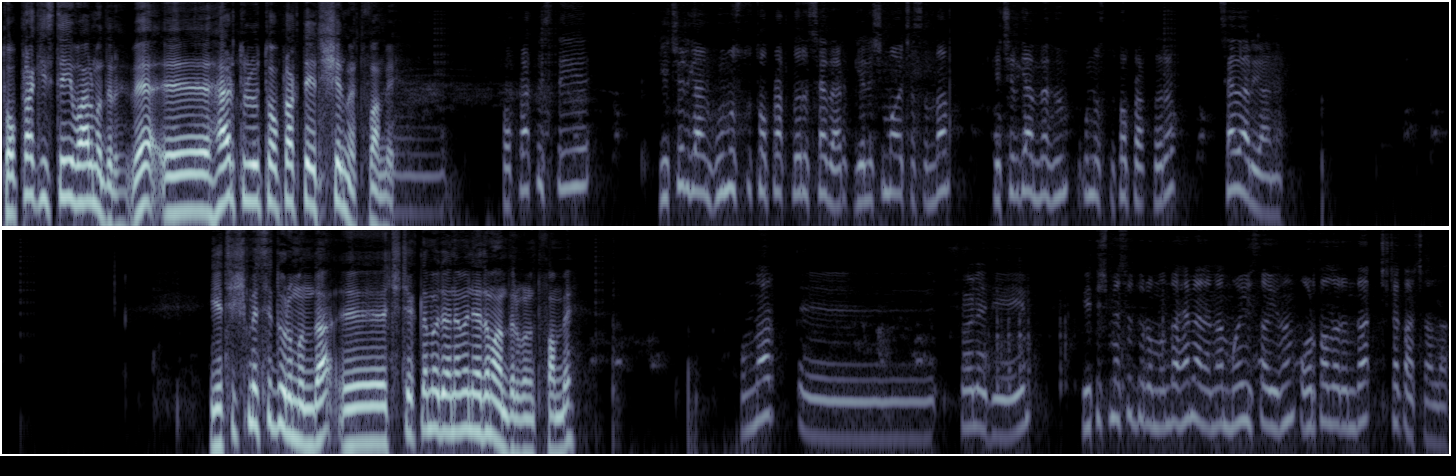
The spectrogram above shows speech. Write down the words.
Toprak isteği var mıdır? Ve e, her türlü toprakta yetişir mi Tufan Bey? Ee, toprak isteği geçirgen humuslu toprakları sever. Gelişimi açısından geçirgen ve hum- humuslu toprakları sever yani. Yetişmesi durumunda e, çiçekleme dönemi ne zamandır bunun Tufan Bey? Bunlar ee, şöyle diyeyim. Yetişmesi durumunda hemen hemen Mayıs ayının ortalarında çiçek açarlar.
